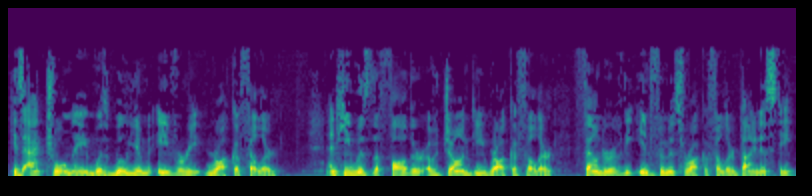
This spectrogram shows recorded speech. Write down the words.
His actual name was William Avery Rockefeller, and he was the father of John D. Rockefeller, founder of the infamous Rockefeller dynasty.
